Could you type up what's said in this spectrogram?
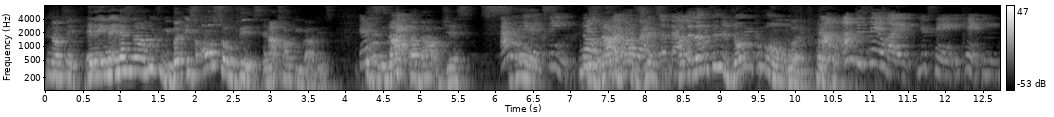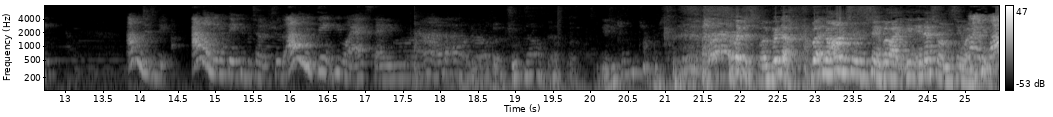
You know what I'm saying? And, and, and that's not a week for me. But it's also this, and I'll talk to you about this. It's not about just I don't even think. No, it's it's not not about right just about- But let, let him finish, Jordan. Come on. what. Hold I'm, on. I'm just I'm just be. I don't even think people tell the truth. I don't even think people ask that anymore. I, I, I don't know. Tell The truth now. That's the. Did you tell the truth? But no, but no, I understand what you're saying. But like, and, and that's what I'm saying. Like, Like, you, why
